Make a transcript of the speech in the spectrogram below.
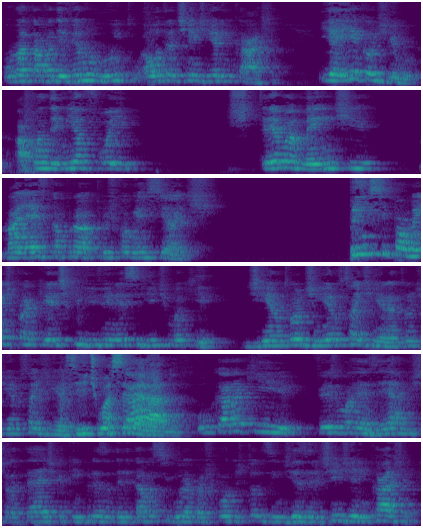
uma estava devendo muito, a outra tinha dinheiro em caixa. E aí é que eu digo, a pandemia foi extremamente maléfica para os comerciantes. Principalmente para aqueles que vivem nesse ritmo aqui. De entrou dinheiro, sai dinheiro, entrou dinheiro, sai dinheiro. Esse ritmo o acelerado. Cara, o cara que fez uma reserva estratégica, que a empresa dele estava segura com as contas todos em dias, ele tinha dinheiro em caixa,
